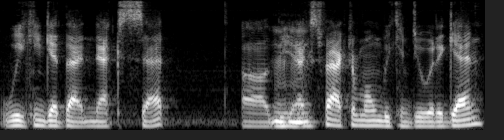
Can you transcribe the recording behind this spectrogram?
We can get that next set, uh, the Mm-hmm. X Factor one. We can do it again,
